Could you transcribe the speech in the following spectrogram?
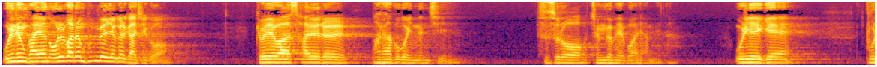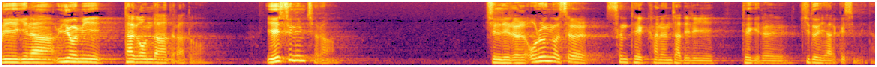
우리는 과연 올바른 분별력을 가지고 교회와 사회를 바라보고 있는지 스스로 점검해 보아야 합니다. 우리에게 불이익이나 위험이 다가온다 하더라도 예수님처럼 진리를 옳은 것을 선택하는 자들이 되기를 기도해야 할 것입니다.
